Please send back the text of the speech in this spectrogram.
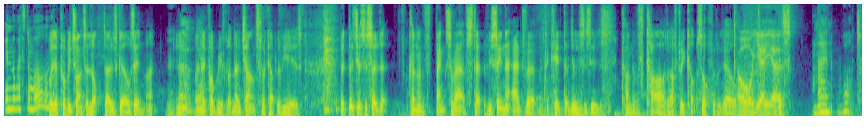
in the Western world? Well, not? they're probably trying to lock those girls in, right? You know, and they probably have got no chance for a couple of years. But but just so that kind of banks are out of step. Have you seen that advert with the kid that loses his kind of card after he cops off with a girl? Oh yeah, yeah. It's man, what?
